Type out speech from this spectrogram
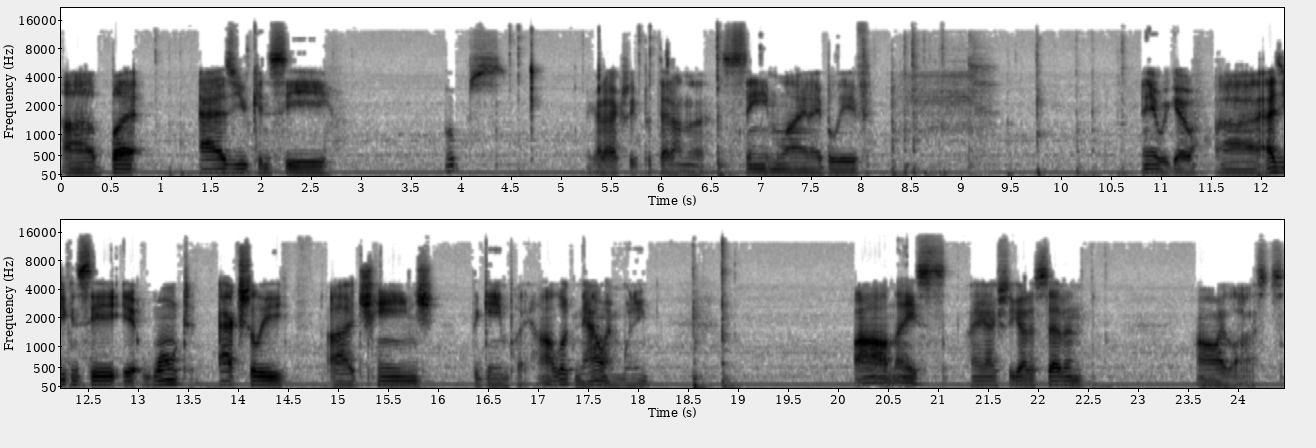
uh, but as you can see, oops, I gotta actually put that on the same line, I believe. There we go. Uh, as you can see, it won't actually uh, change the gameplay. Oh, look, now I'm winning. Oh, nice. I actually got a 7. Oh, I lost.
